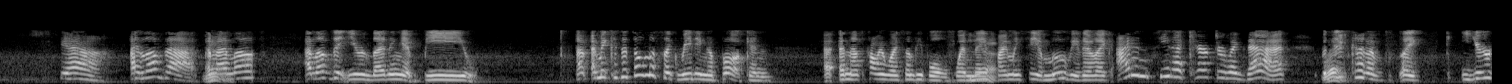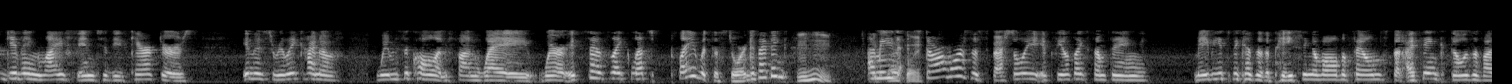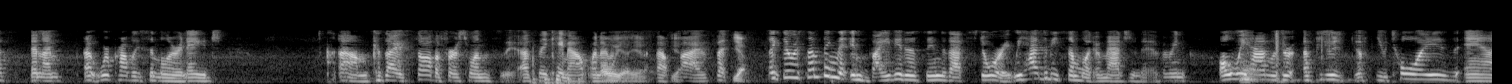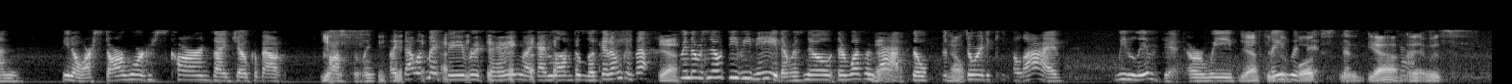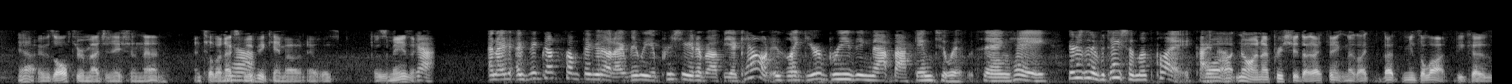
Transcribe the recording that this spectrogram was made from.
Yeah, I love that, and I love, I love that you're letting it be. I I mean, because it's almost like reading a book, and and that's probably why some people, when Yeah. they finally see a movie, they're like, I didn't see that character like that. But Right. this kind of like you're giving life into these characters in this really kind of whimsical and fun way, where it says like, let's play with the story. Because I think Mm-hmm. I mean, Exactly. Star Wars especially, it feels like something. Maybe it's because of the pacing of all the films, but I think those of us, and I'm, uh, we're probably similar in age, because I saw the first ones as they came out when I Oh, was yeah, yeah, about yeah. five. But Yeah. like there was something that invited us into that story. We had to be somewhat imaginative. I mean, all we Yeah. had was a few a few toys and you know our Star Wars cards. I joke about Yes. constantly. Like that was my favorite thing. Like I love to look at them because Yeah. I mean there was no DVD. There was no there wasn't No. that. So for the story to keep alive, we lived it or we Yeah, through played the with books. it. the- yeah, Yeah. it was. Yeah, it was all through imagination then until the next Yeah. movie came out. It was it was amazing. Yeah. And I, I think that's something that I really appreciate about the account is like you're breathing that back into it, saying, "Hey, here's an invitation, let's play." Kind well, of. no, and I appreciate that. I think that like, that means a lot because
